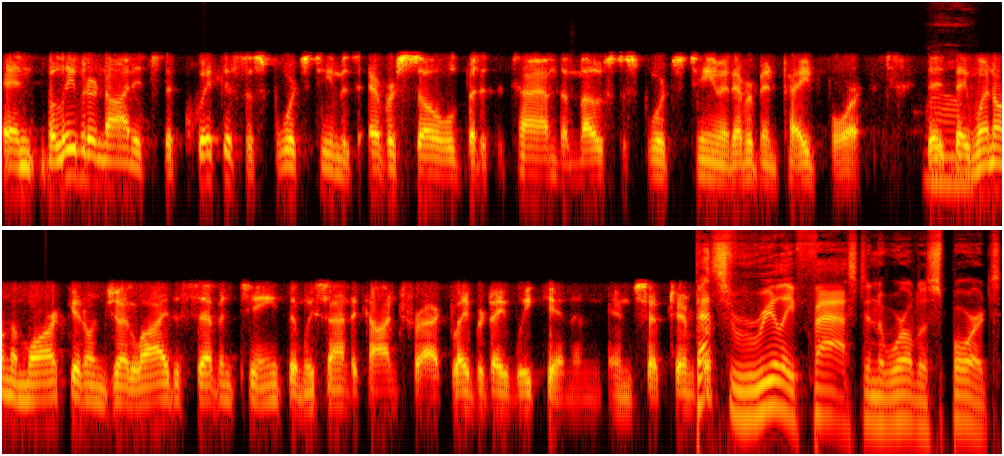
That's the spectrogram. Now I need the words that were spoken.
and believe it or not, it's the quickest a sports team has ever sold, but at the time, the most a sports team had ever been paid for. They, they went on the market on July the 17th, and we signed a contract Labor Day weekend in, in September. That's really fast in the world of sports.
